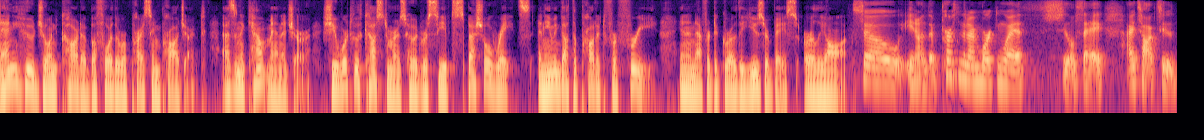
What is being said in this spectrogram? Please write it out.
Annie Hu joined Carta before the repricing project. As an account manager, she worked with customers who had received special rates and even got the product for free in an effort to grow the user base early on. So, you know, the person that I'm working with, she'll say, I talked to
